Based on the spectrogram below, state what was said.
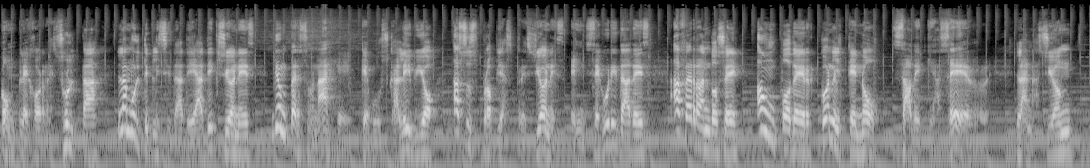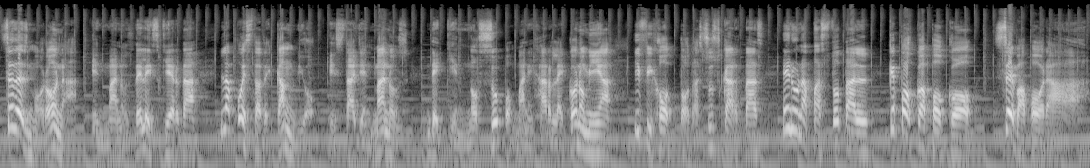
Complejo resulta la multiplicidad de adicciones de un personaje que busca alivio a sus propias presiones e inseguridades aferrándose a un poder con el que no sabe qué hacer. La nación se desmorona en manos de la izquierda la apuesta de cambio está ya en manos de quien no supo manejar la economía y fijó todas sus cartas en una paz total que poco a poco se evapora.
